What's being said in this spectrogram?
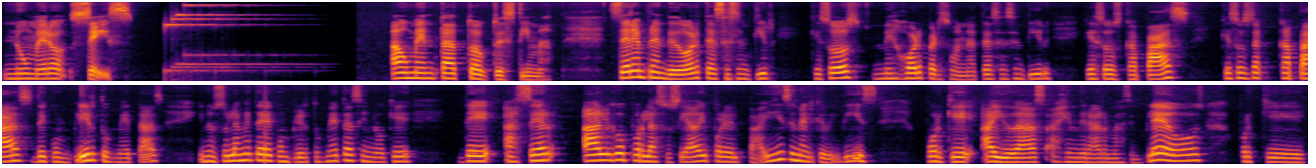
número 6 aumenta tu autoestima. Ser emprendedor te hace sentir que sos mejor persona, te hace sentir que sos capaz, que sos capaz de cumplir tus metas y no solamente de cumplir tus metas, sino que de hacer algo por la sociedad y por el país en el que vivís, porque ayudas a generar más empleos, porque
